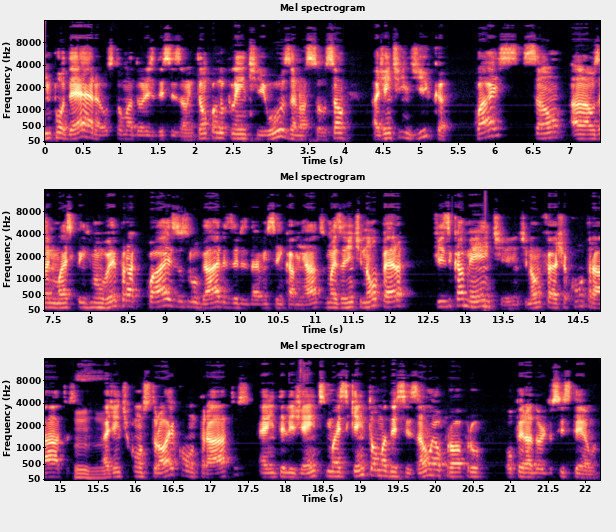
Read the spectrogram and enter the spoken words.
empodera os tomadores de decisão. Então, quando o cliente usa a nossa solução, a gente indica quais são ah, os animais que tem que mover, para quais os lugares eles devem ser encaminhados, mas a gente não opera fisicamente, a gente não fecha contratos, uhum. a gente constrói contratos é, inteligentes, mas quem toma a decisão é o próprio operador do sistema.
